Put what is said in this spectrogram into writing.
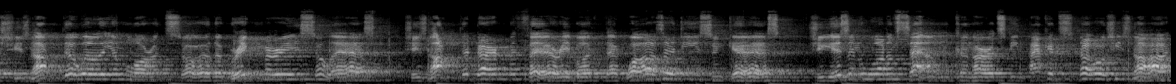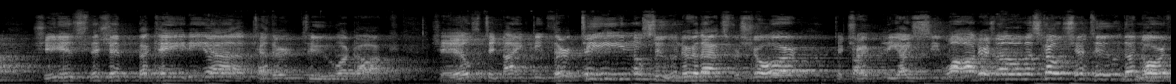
She's not the William Lawrence or the Brig Marie Celeste. She's not the Dartmouth Ferry, but that was a decent guess. She isn't one of Sam Cunard's steam packets, no, she's not. She is the ship Acadia, tethered to a dock. Sails to 1913, no sooner, that's for sure to chart the icy waters, of Nova Scotia to the north.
